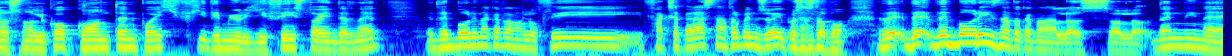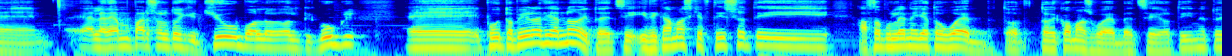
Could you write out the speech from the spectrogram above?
το συνολικό content που έχει φυ- δημιουργηθεί στο ίντερνετ δεν μπορεί να καταναλωθεί, θα ξεπεράσει την ανθρώπινη ζωή, πώς να το πω. Δεν δε, δεν μπορείς να το καταναλώσεις όλο. Δεν είναι... Δηλαδή, άμα πάρεις όλο το YouTube, όλο, όλη την Google, ε, που, το οποίο είναι αδιανόητο, έτσι. Ειδικά μας σκεφτείς ότι αυτό που λένε για το web, το, το δικό μας web, έτσι, ότι είναι το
